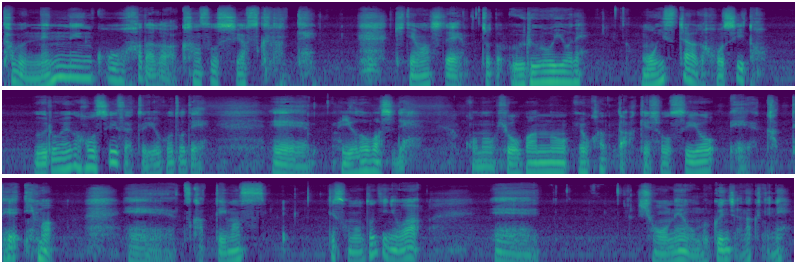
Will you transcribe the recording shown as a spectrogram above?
多分年々こう肌が乾燥しやすくなって きてまして、ちょっと潤いをね、モイスチャーが欲しいと、潤いが欲しいぜということで、えー、ヨドバシで、この評判の良かった化粧水を、えー、買って今、えー、使っています。で、その時には、えー、正面を向くんじゃなくてね、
